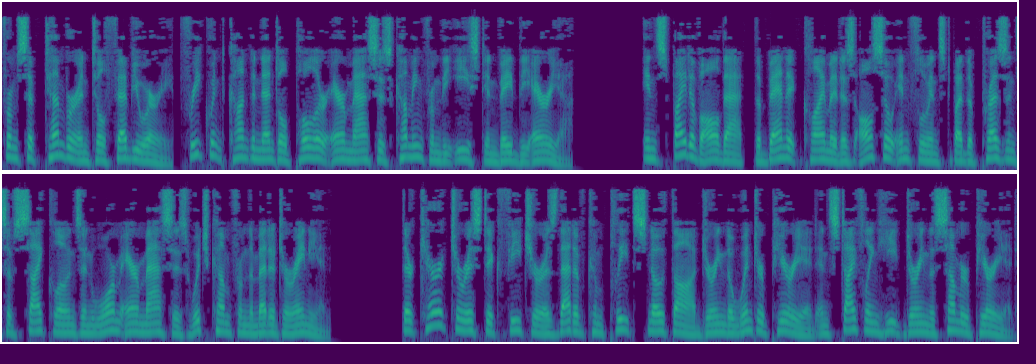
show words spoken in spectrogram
From September until February, frequent continental polar air masses coming from the east invade the area. In spite of all that, the Banat climate is also influenced by the presence of cyclones and warm air masses which come from the Mediterranean. Their characteristic feature is that of complete snow thaw during the winter period and stifling heat during the summer period.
